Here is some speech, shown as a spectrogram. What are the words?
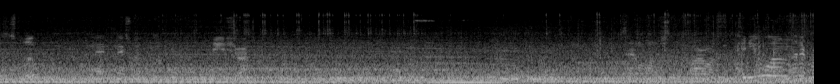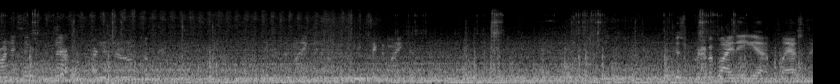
is this blue? next, one. Are you sure? 'Cause I don't want to the car one. Can you um, let it run anything? Sure. Turn this on. Okay. Take the mic. Take the mic. Just grab it by the uh, plastic.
